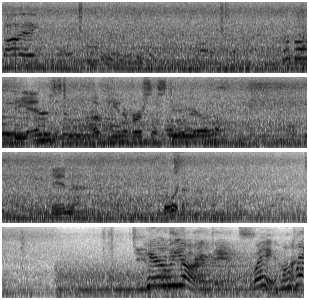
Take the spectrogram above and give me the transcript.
Bye. Bye-bye. The end of Universal Studios in Florida. Here we are. Wait, hold on.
